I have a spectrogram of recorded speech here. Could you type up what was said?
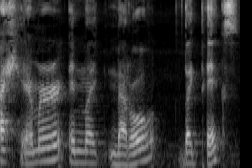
a hammer and like metal, like picks.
